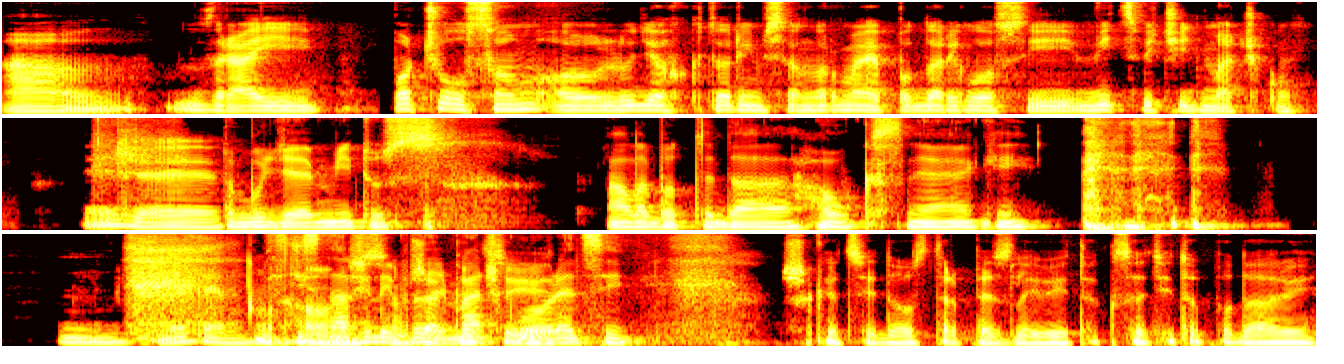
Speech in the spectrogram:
A vraj počul som o ľuďoch, ktorým sa normálne podarilo si vycvičiť mačku. Je, že... To bude mýtus. Alebo teda hoax nejaký. Mm, neviem. Ti snažili podať mačku o reci. Keď si dosť trpezlivý, tak sa ti to podarí.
